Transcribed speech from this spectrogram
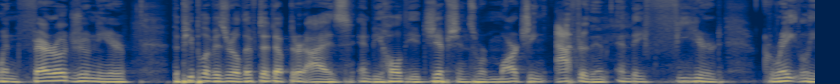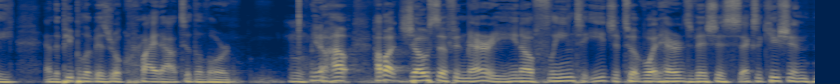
"When Pharaoh drew near, the people of Israel lifted up their eyes, and behold, the Egyptians were marching after them, and they feared greatly, and the people of Israel cried out to the Lord. Mm. You know how how about Joseph and Mary? You know, fleeing to Egypt to avoid Herod's vicious execution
